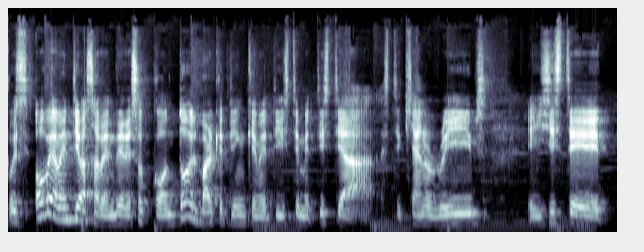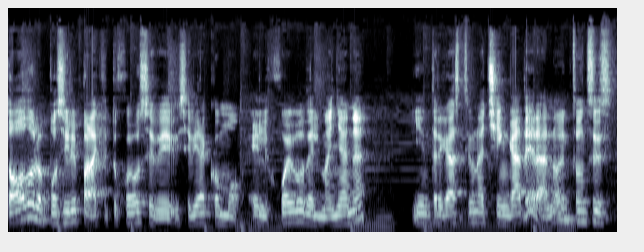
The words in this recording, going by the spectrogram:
pues obviamente ibas a vender eso con todo el marketing que metiste, metiste a este Keanu Reeves, e hiciste todo lo posible para que tu juego se, viera como el juego del mañana y entregaste una chingadera, ¿no? Entonces,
